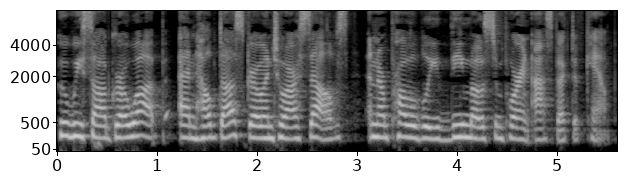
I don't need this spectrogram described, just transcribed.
who we saw grow up and helped us grow into ourselves and are probably the most important aspect of camp.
